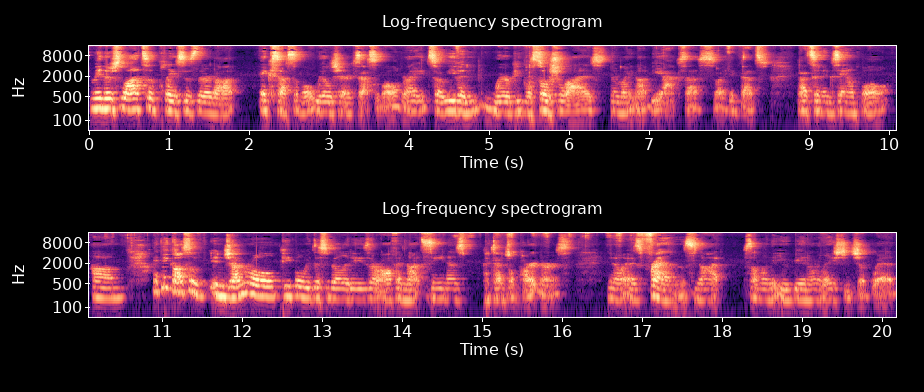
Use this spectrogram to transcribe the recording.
I mean, there's lots of places that are not accessible, wheelchair accessible, right? So, even where people socialize, there might not be access. So, I think that's that's an example. Um, I think also in general, people with disabilities are often not seen as potential partners you know, as friends, not someone that you'd be in a relationship with.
